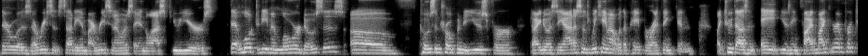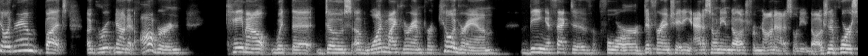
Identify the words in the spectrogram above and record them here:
there was a recent study, and by recent, I want to say in the last few years, that looked at even lower doses of cosyntropin to use for diagnosing Addison's. We came out with a paper, I think, in like 2008 using five microgram per kilogram, but a group down at Auburn came out with the dose of one microgram per kilogram being effective for differentiating Addisonian dogs from non Addisonian dogs. And of course,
